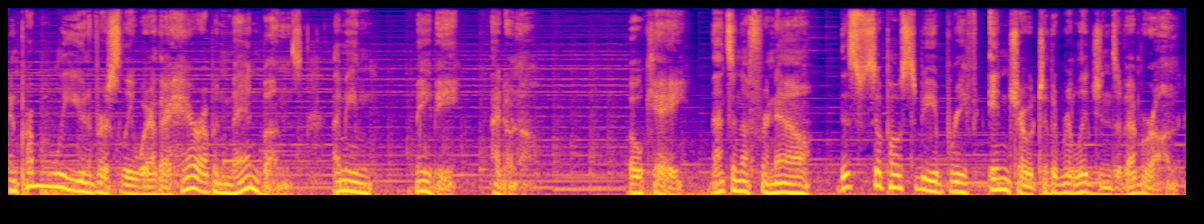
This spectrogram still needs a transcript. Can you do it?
and probably universally wear their hair up in man buns. I mean, maybe. I don't know. Okay, that's enough for now. This was supposed to be a brief intro to the religions of Eberron,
